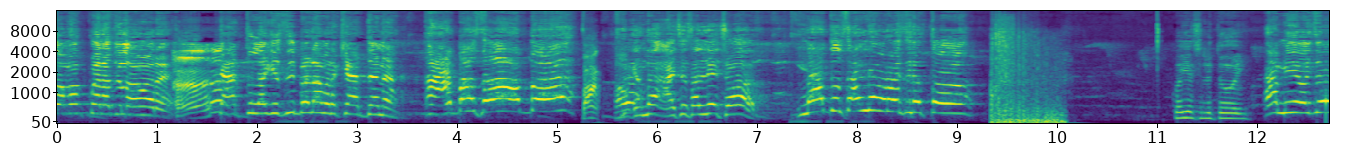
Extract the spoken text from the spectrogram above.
দমক মারা দিল আমারে। কাঠ তো লাগিয়েছি বেটা আমার কাঠ দেয় না। আব্বা সো আব্বা। হ্যাঁ। কেন আইসে চালিয়ে চল। না তো আমার হয়েছিল তো। কই গেছিলি তুই? আমি ওই যে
